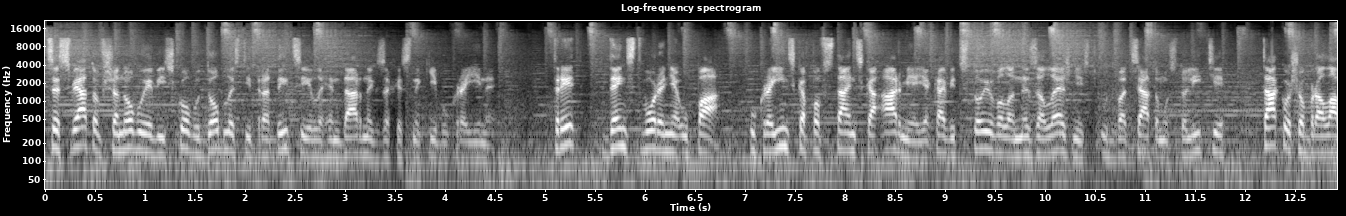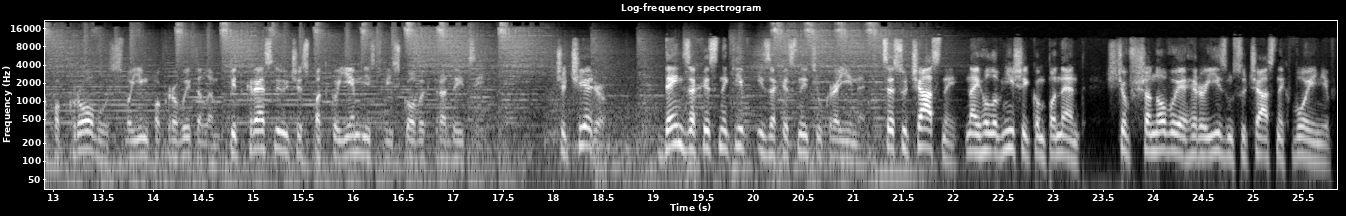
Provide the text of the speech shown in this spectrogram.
Це свято вшановує військову доблесть і традиції легендарних захисників України. 3. День створення УПА Українська повстанська армія, яка відстоювала незалежність у 20 столітті, також обрала покрову своїм покровителем, підкреслюючи спадкоємність військових традицій. Чечерю День захисників і захисниць України. Це сучасний, найголовніший компонент, що вшановує героїзм сучасних воїнів,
